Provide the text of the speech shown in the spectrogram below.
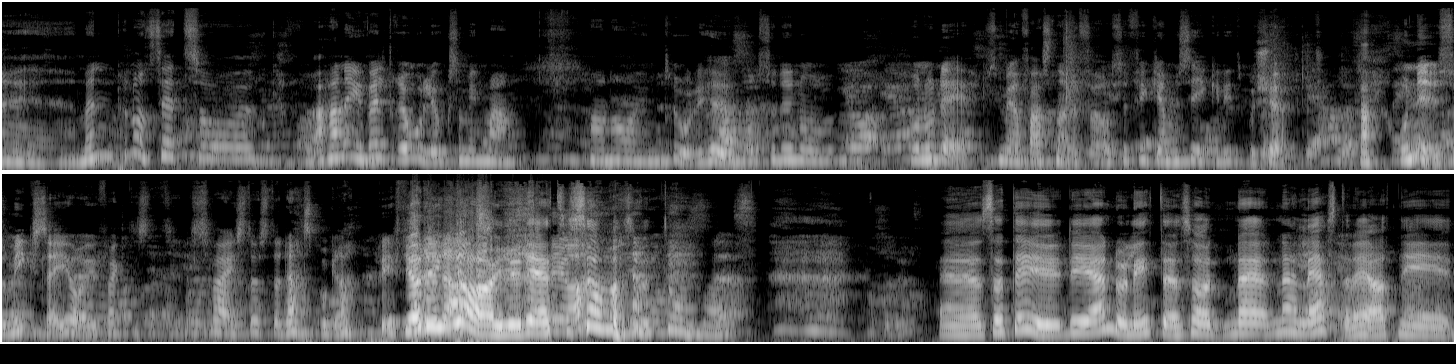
Eh, Men på något sätt så, han är ju väldigt rolig också min man. Han har ju en otrolig humor så det är nog, var nog det som jag fastnade för. Och så fick jag musiken lite på köpet. Och nu så mixar jag ju faktiskt Sveriges största dansprogram. Ja, du gör ju det tillsammans med Thomas. Eh, Så det är ju det är ändå lite så när, när jag läste det att ni,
